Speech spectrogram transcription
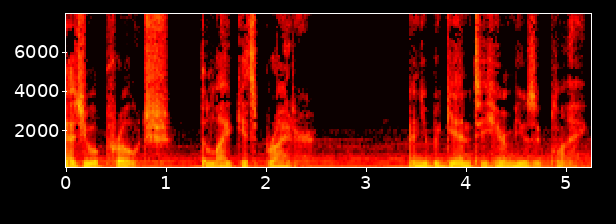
As you approach, the light gets brighter, and you begin to hear music playing.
